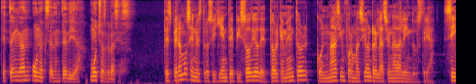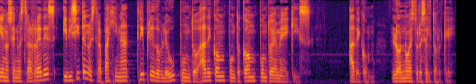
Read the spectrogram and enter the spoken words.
Que tengan un excelente día. Muchas gracias. Te esperamos en nuestro siguiente episodio de Torque Mentor con más información relacionada a la industria. Síguenos en nuestras redes y visita nuestra página www.adecom.com.mx. Adecom, lo nuestro es el torque.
